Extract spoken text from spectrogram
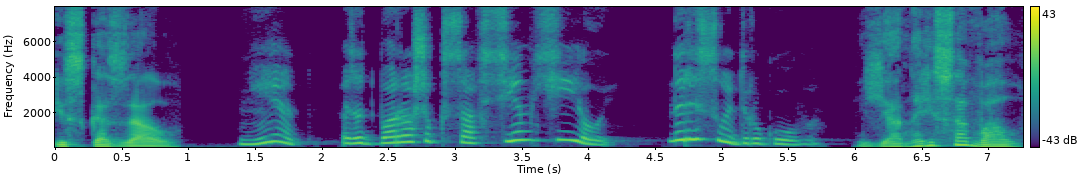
и сказал. Нет, этот барашек совсем хилый. Нарисуй другого. Я нарисовал.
